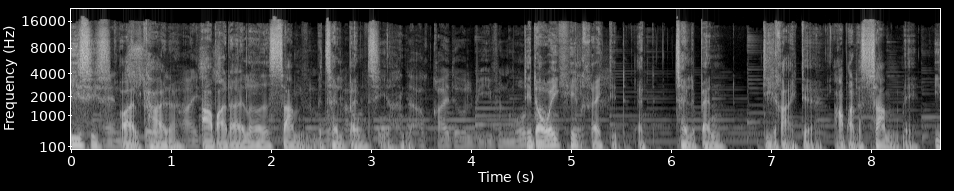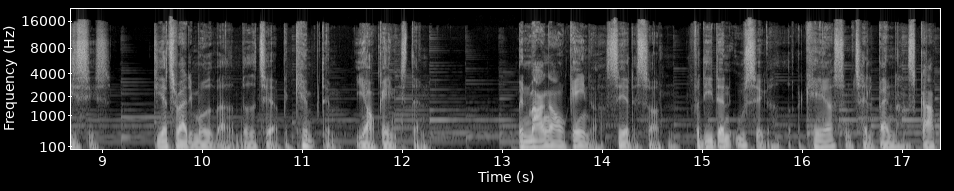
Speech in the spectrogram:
ISIS And og so Al-Qaida the ISIS arbejder allerede sammen med Taliban, siger han. Det er dog ikke helt rigtigt, at Taliban direkte arbejder sammen med ISIS. De har tværtimod været med til at bekæmpe dem i Afghanistan. Men mange afghanere ser det sådan, fordi den usikkerhed og kaos, som Taliban har skabt,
